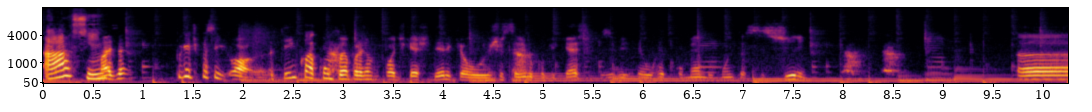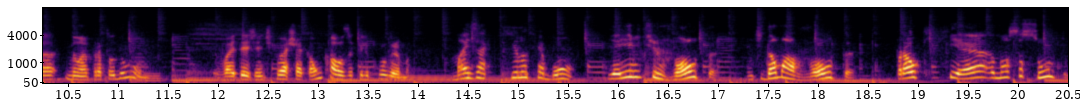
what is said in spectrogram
Ah, sim. Mas é. Porque, tipo assim, ó, quem acompanha, por exemplo, o podcast dele, que é o Juscelino Cubicast, inclusive eu recomendo muito assistirem, uh, não é para todo mundo. Vai ter gente que vai achar que é um caos aquele programa. Mas aquilo que é bom. E aí a gente volta, a gente dá uma volta para o que, que é o nosso assunto.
